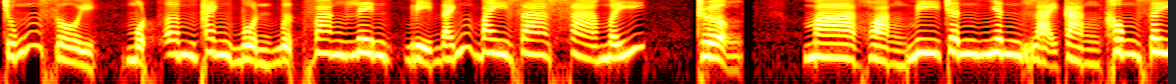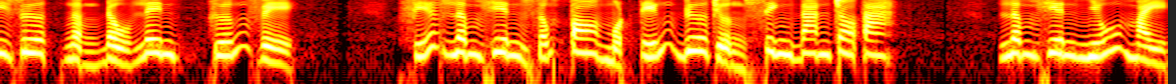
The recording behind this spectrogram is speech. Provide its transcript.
Chúng rồi, một âm thanh buồn bực vang lên, bị đánh bay ra xa mấy trượng. Mà Hoàng mi chân nhân lại càng không dây dưa, ngẩng đầu lên, hướng về. Phía Lâm Hiên giống to một tiếng đưa trường sinh đan cho ta. Lâm Hiên nhíu mày,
